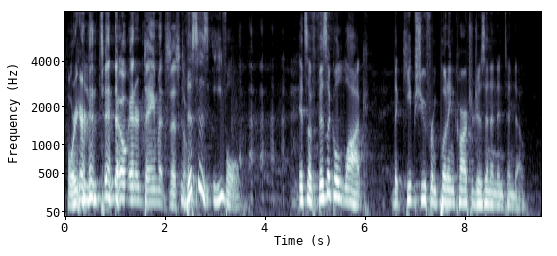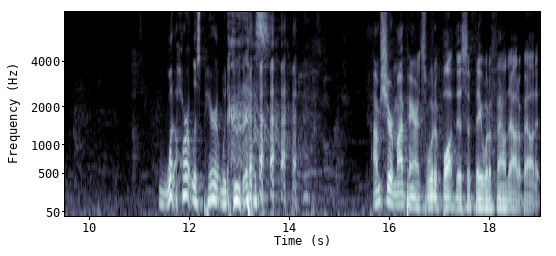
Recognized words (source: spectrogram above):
for your Nintendo Entertainment System. This is evil. It's a physical lock that keeps you from putting cartridges in a Nintendo. What heartless parent would do this? I'm sure my parents would have bought this if they would have found out about it.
